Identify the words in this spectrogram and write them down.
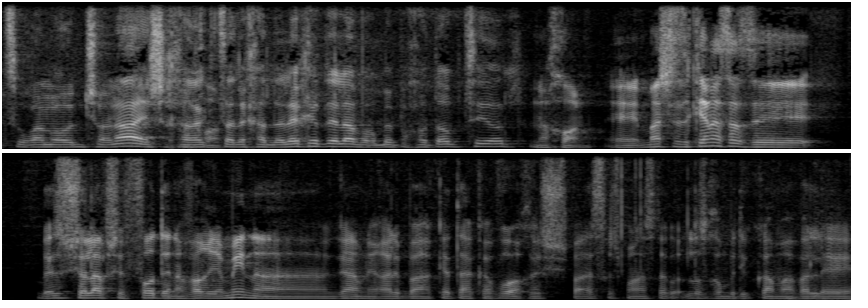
צורה מאוד שונה, יש לך רק נכון. צד אחד ללכת אליו, הרבה פחות אופציות. נכון. אה, מה שזה כן עשה זה באיזשהו שלב שפודן עבר ימינה, גם נראה לי בקטע הקבוע, אחרי 17-18 דקות, לא זוכר בדיוק כמה, אבל... אה,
